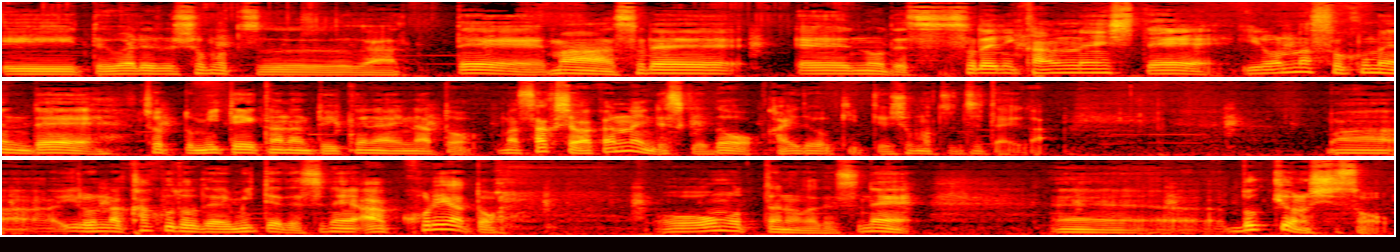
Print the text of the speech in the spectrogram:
えーと言われる書物があってまあそれのです。それに関連していろんな側面でちょっと見ていかないといけないなと、まあ、作者わかんないんですけど街道記っていう書物自体が。まあいろんな角度で見てですねあこれやと思ったのがですね、えー仏教の思想。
